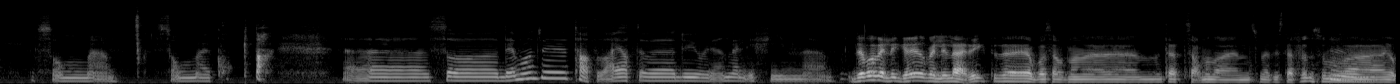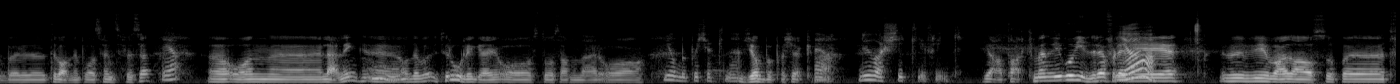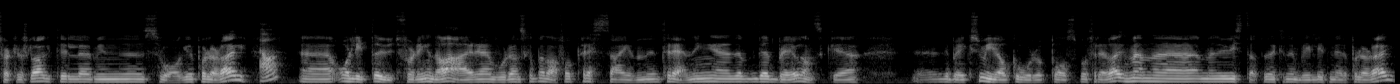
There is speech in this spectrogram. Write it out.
Som, uh, som kokk, da. Eh, så det må du ta til deg, at eh, du gjorde en veldig fin eh, Det var veldig gøy og veldig lærerikt. Jeg jobba tett sammen med en som heter Steffen, som mm. jobber til vanlig på Svensefjøset. Ja, Og en lærling. Mm. Og det var utrolig gøy å stå sammen der og jobbe på kjøkkenet. jobbe på Ja, kjøkkenet. du var skikkelig flink. Ja takk. Men vi går videre, for Ja. vi, vi var da også på et 40-årslag til min svoger på lørdag. Ja, Eh, og litt av utfordringen da er eh, hvordan skal man da få pressa inn trening. Eh, Det, det ble jo ganske eh, Det ble ikke så mye alkohol på oss på fredag, men, men vi visste at det kunne bli litt mer på lørdag.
